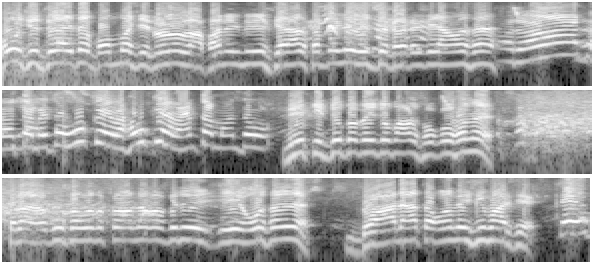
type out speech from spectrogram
હું સિદ્ધરાય તો ગામમાં છે રોડો લાફાની મેં ખ્યાલ ખબર નહીં રીતે ઘરે કઈ આવે છે. અરે તમે તો હું કહેવા હું કહેવાય ને તમને તો. મેં કીધું કે ભાઈ જો મારો છોકરો છે ને તમે હગું તો કીધું એ એવો છે ને દોડા તમને મારશે. એવું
